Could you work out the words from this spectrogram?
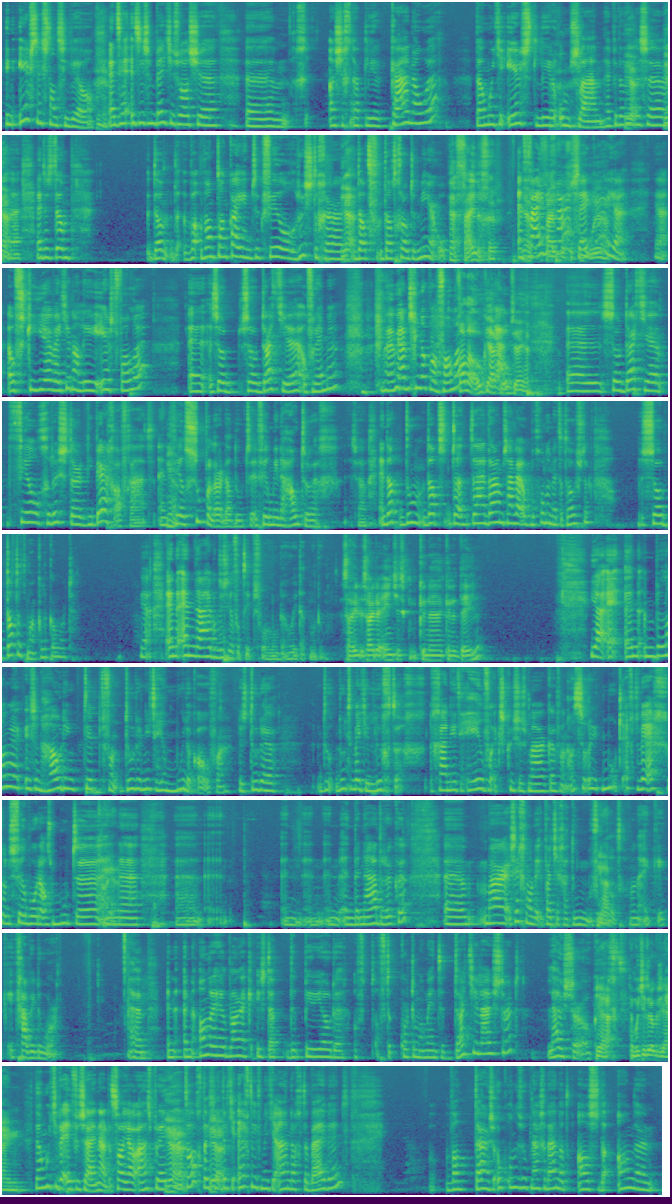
In eerste instantie wel. Ja. En het, het is een beetje zoals je, ehm, als je gaat leren kanoën, dan moet je eerst leren omslaan. Heb je dat Ja. wel eens? eh, Ja. eh, en dus dan, dan, wa- want dan kan je natuurlijk veel rustiger Ja. dat, dat grote meer op. Ja, veiliger. En veiliger, gevoel, zeker. ja. Ja. Ja. Of skiën, weet je, dan leer je eerst vallen. Eh, zo, zodat je, of remmen, maar ja, misschien ook wel vallen. Vallen ook, ja, Ja. klopt. Ja, ja. Eh, zodat je veel geruster die berg afgaat. En Ja. veel soepeler dat doet. En veel minder houterig. En, zo. en dat doen, dat, dat, daar, daarom zijn wij ook begonnen met dat hoofdstuk. Zodat het makkelijker wordt. Ja. En, en daar heb ik dus heel veel tips voor hoe, hoe je dat moet doen. Zou, je, zou je er eentjes kunnen, kunnen delen? Ja, en, en een belangrijk is een houdingtip van doe er niet heel moeilijk over. Dus doe, er, doe, doe het een beetje luchtig. Ga niet heel veel excuses maken van oh sorry, ik moet echt weg. Dus veel woorden als moeten en, eh, eh, en, en, en, en benadrukken. Ehm, maar zeg gewoon wat je gaat doen bijvoorbeeld. Want ik, ik, ik ga weer door. Ehm, en een andere heel belangrijk is dat de periode of, of de korte momenten dat je luistert, luister ook Ja, echt. dan moet je er ook zijn. Dan moet je er even zijn. Nou, dat zal jou aanspreken, Ja, toch? Dat je, dat je echt even met je aandacht erbij bent. want daar is ook onderzoek naar gedaan dat als de ander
